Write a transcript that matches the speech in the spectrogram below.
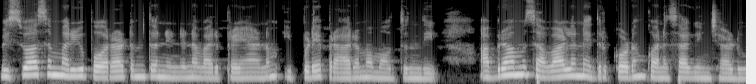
విశ్వాసం మరియు పోరాటంతో నిండిన వారి ప్రయాణం ఇప్పుడే ప్రారంభమవుతుంది. అబ్రాము సవాళ్ళను ఎదుర్కోవడం కొనసాగించాడు.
